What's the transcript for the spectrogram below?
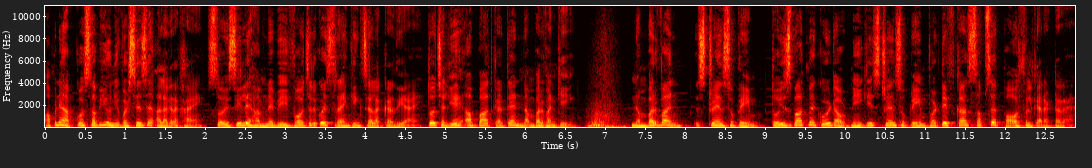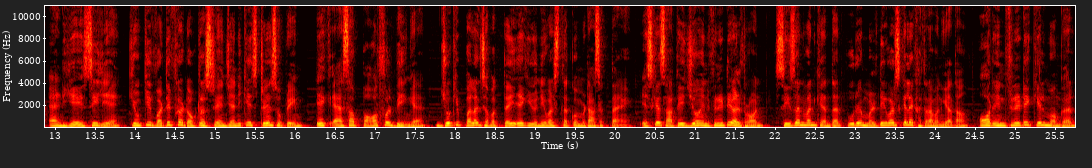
अपने आप को सभी यूनिवर्सिटी से अलग रखा है। सो इसीलिए हमने भी वॉचर को इस रैंकिंग से अलग कर दिया है तो चलिए अब बात करते हैं नंबर वन की। नंबर वन स्ट्रेन सुप्रीम तो इस बात में कोई डाउट नहीं कि स्ट्रेन सुप्रीम वटिफ का सबसे पावरफुल कैरेक्टर है। एंड ये इसीलिए क्योंकि वटिफ का डॉक्टर स्ट्रेंज यानी कि स्ट्रेन सुप्रीम एक ऐसा पावरफुल बींग है जो कि पलक झपकते ही एक यूनिवर्स तक को मिटा सकता है। इसके साथ ही जो इन्फिनिटी अल्ट्रॉन सीज़न वन के अंदर पूरे मल्टीवर्स के लिए खतरा बन गया था और इन्फिनिटी किल मोंगर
